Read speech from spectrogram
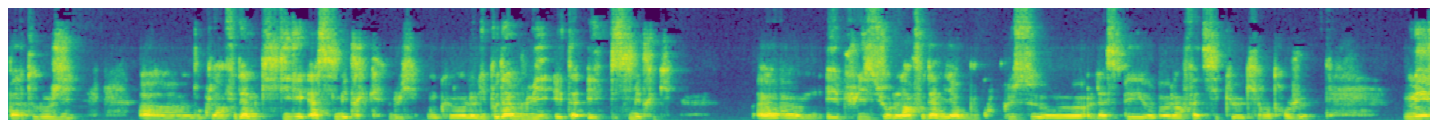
pathologie. donc le lymphodème qui est asymétrique, lui. Donc le lipodème, lui, est, est symétrique. Euh, et puis sur le lymphodème, il y a beaucoup plus euh, l'aspect euh, lymphatique qui rentre en jeu. Mais,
